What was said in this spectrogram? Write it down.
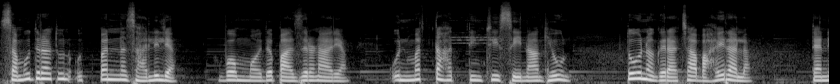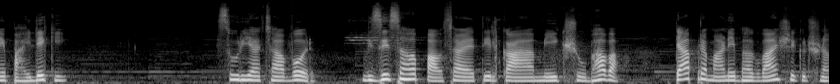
समुद्रातून उत्पन्न झालेल्या व मद पाजरणाऱ्या उन्मत्त हत्तींची सेना घेऊन तो नगराच्या बाहेर आला. त्याने पाहिले की सूर्याच्या वर विजेसह पावसाळ्यातील काळा मेघ शोभावा. त्याप्रमाणे भगवान श्रीकृष्ण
